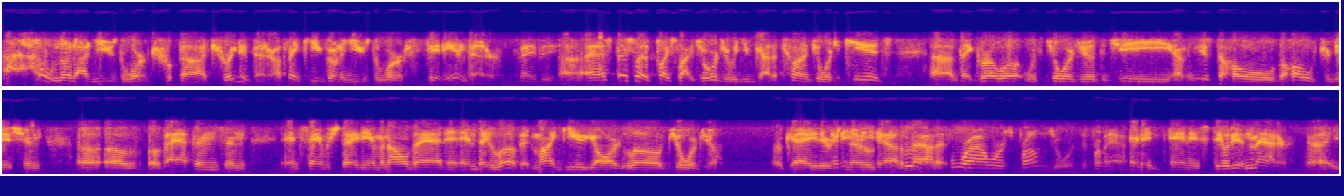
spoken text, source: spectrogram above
I don't know that I'd use the word tr- uh, treated better. I think you're going to use the word fit in better. Maybe. Uh, and especially at a place like Georgia where you've got a ton of Georgia kids. Uh, they grow up with Georgia, the G, I mean, just the whole the whole tradition uh, of of Athens and and Sanford Stadium and all that, and, and they love it. Mike Gilliard loved Georgia. Okay, there's and no he doubt about it. Four hours from Georgia, from Athens, and it and it still didn't matter. Uh,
